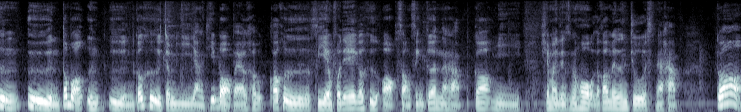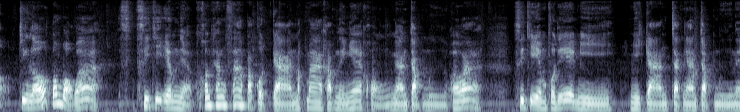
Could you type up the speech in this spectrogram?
อื่นๆ ต้องบอกอื่นๆ ก็คือจะมีอย่างที่บอกไปครับก็คือ CGM48 ก็คือออก 2 ซิงเกิลนะครับ ก็มีเชียงใหม่ 106แล้วก็ Melon Juice นะครับ ก็จริงแล้วต้องบอกว่า CGM เนี่ยค่อนข้างสร้างปรากฏการณ์มาก ๆ ครับ ในแง่ของงานจับมือ เพราะว่า CGM 48 มีมีการจัดงานจับมือใน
